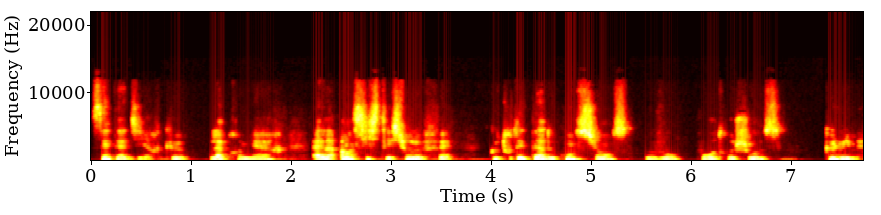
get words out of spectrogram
C'est-à-dire que, la première, elle a insisté sur le fait que tout état de conscience vaut pour autre chose que lui-même.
